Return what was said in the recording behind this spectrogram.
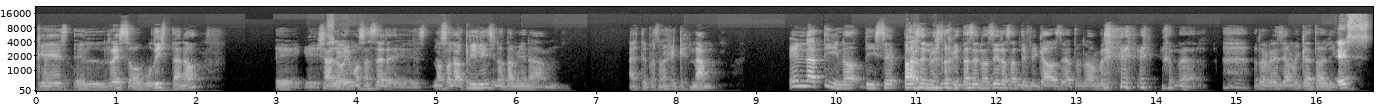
que es el rezo budista, ¿no? Eh, que ya lo vimos hacer no solo a Krillin, sino también a, a este personaje que es Nam. En latino dice, Padre nuestro que estás en los cielos, santificado sea tu nombre. una referencia muy católica. Es,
